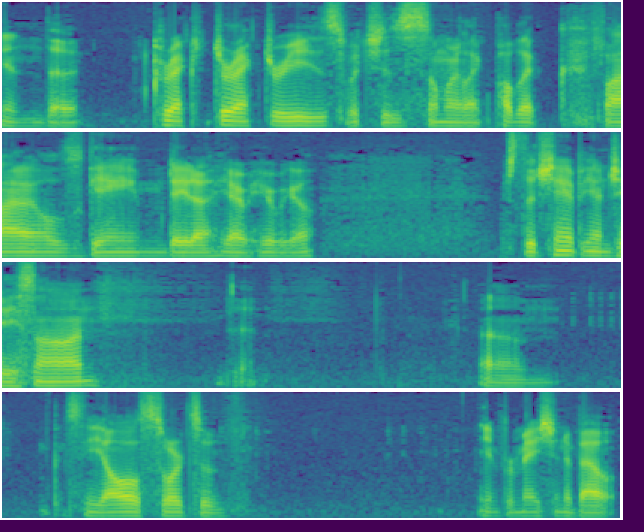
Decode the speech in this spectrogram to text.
in the correct directories, which is somewhere like public files, game, data. Yeah, here we go. There's the champion JSON. Um, you can see all sorts of information about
